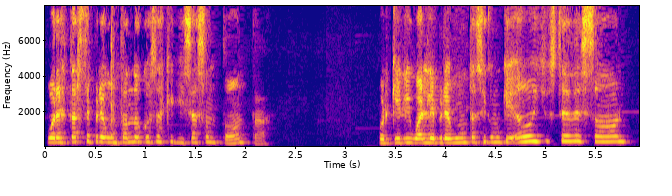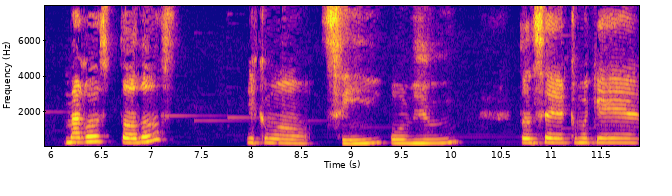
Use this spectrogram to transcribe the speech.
por estarse preguntando cosas que quizás son tontas. Porque él igual le pregunta así como que, oye, ¿ustedes son magos todos? Y es como, sí, obvio. Entonces, como que,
